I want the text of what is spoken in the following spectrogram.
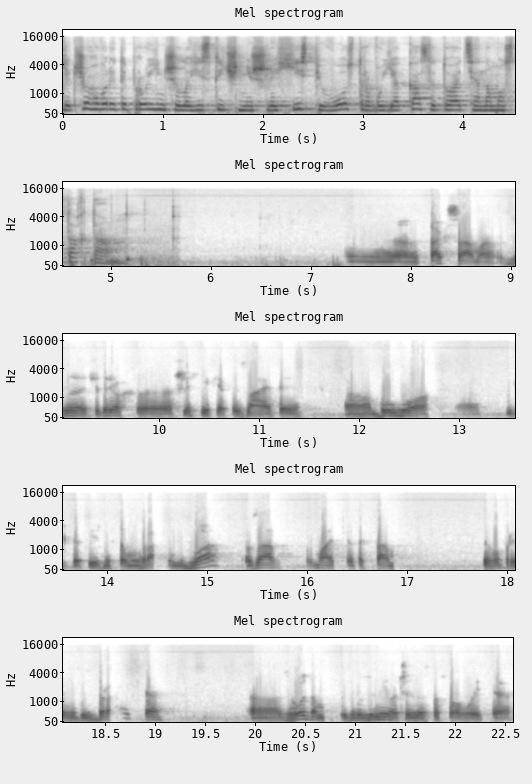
Якщо говорити про інші логістичні шляхи з півострову, яка ситуація на мостах там? Так само з чотирьох е, шляхів, як ви знаєте, е, було е, кілька тижнів тому графіку два. Зараз інформація так само з цього приводу збирається. Згодом зрозуміло, чи застосовується.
